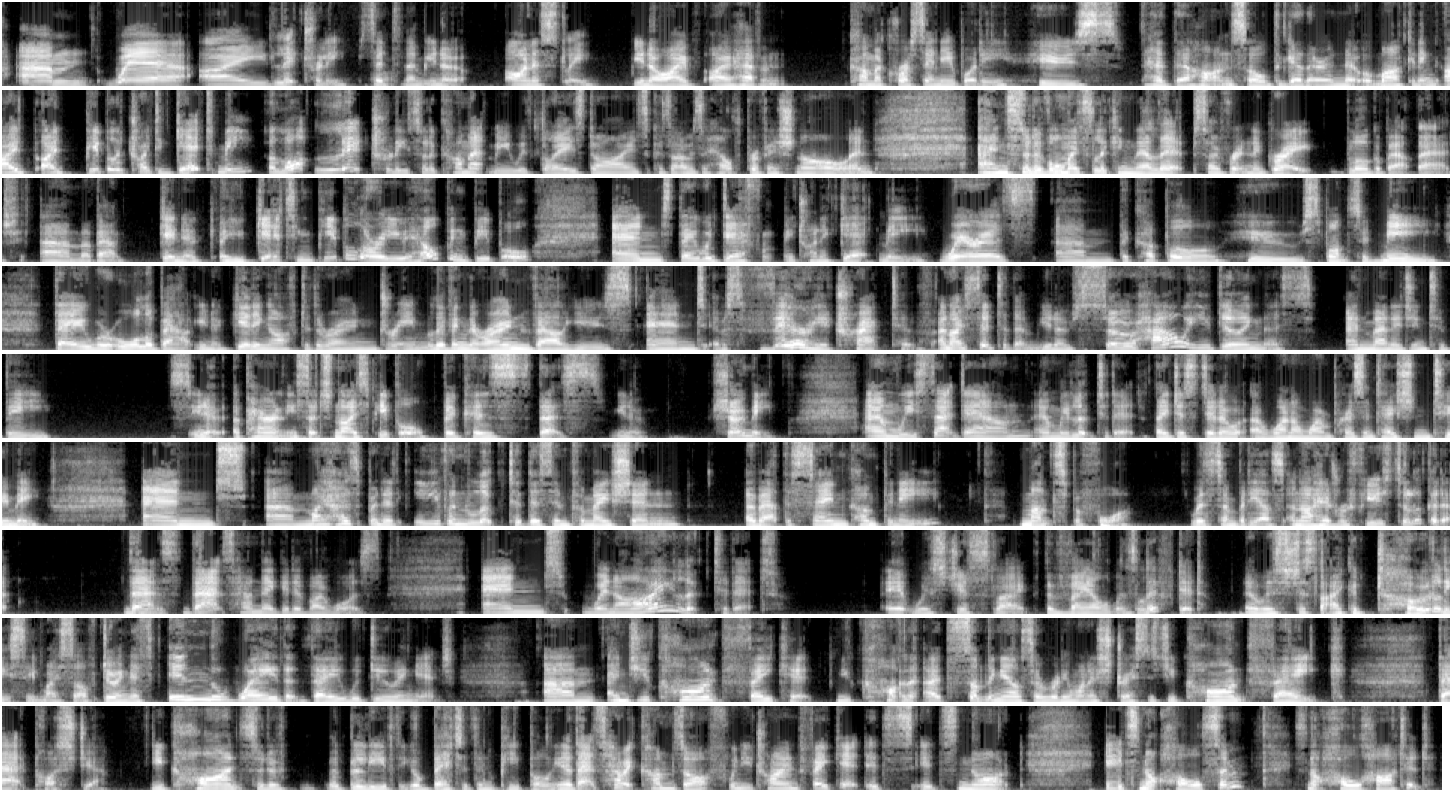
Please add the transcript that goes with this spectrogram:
Um, where I literally said to them, you know, honestly, you know, I I haven't come across anybody who's had their heart and soul together in network marketing. I, I people have tried to get me a lot, literally sort of come at me with glazed eyes because I was a health professional and and sort of almost licking their lips. I've written a great blog about that, um, about you know, are you getting people or are you helping people? And they were definitely trying to get me. Whereas um, the couple who sponsored me, they were all about, you know, getting after their own dream, living their own values. And it was very attractive. And I said to them, you know, so how are you doing this and managing to be, you know, apparently such nice people? Because that's, you know, show me. And we sat down and we looked at it. They just did a, a one-on-one presentation to me. And um, my husband had even looked at this information about the same company months before with somebody else, and I had refused to look at it. That's that's how negative I was. And when I looked at it, it was just like the veil was lifted. It was just that I could totally see myself doing this in the way that they were doing it. Um, and you can't fake it. You can't. It's something else I really want to stress is you can't fake that posture. You can't sort of believe that you're better than people. You know that's how it comes off when you try and fake it. It's it's not it's not wholesome. It's not wholehearted.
